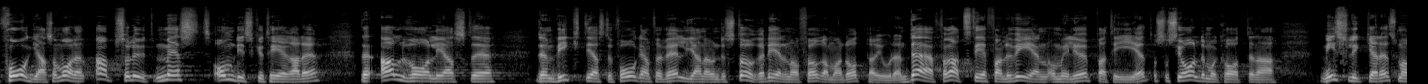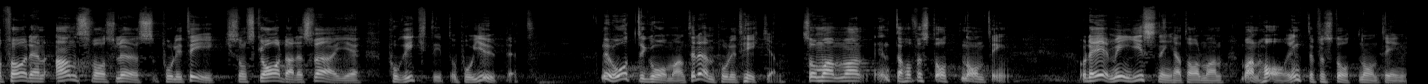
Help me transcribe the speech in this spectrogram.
fråga som var den absolut mest omdiskuterade, den allvarligaste den viktigaste frågan för väljarna under större delen av förra mandatperioden. Därför att Stefan Löfven och Miljöpartiet och Socialdemokraterna misslyckades. Man förde en ansvarslös politik som skadade Sverige på riktigt och på djupet. Nu återgår man till den politiken som man, man inte har förstått någonting. Och det är min gissning, herr talman, man har inte förstått någonting.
